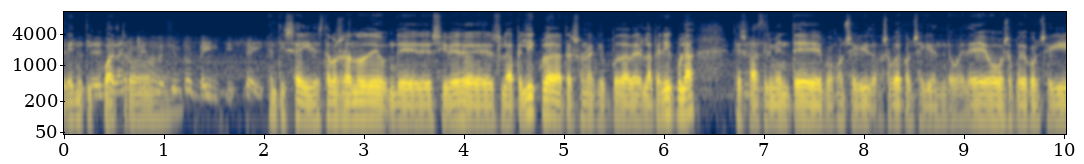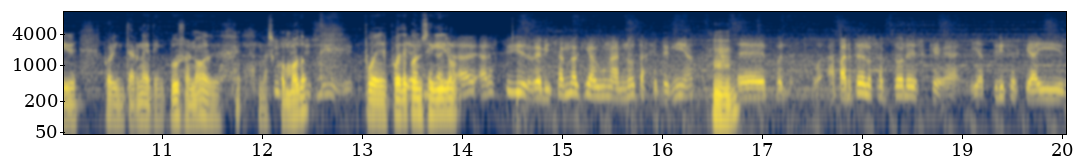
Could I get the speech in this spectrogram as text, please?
24... 1926. 26. Estamos hablando de, si ves la película, la persona que pueda ver la película, que es fácilmente pues, conseguido, se puede conseguir en DVD o se puede conseguir por internet incluso, ¿no? Más cómodo. pues puede conseguir... ahora estoy revisando aquí algunas notas que tenía. Mm. Eh, pues, aparte de los actores que, y actrices que hay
